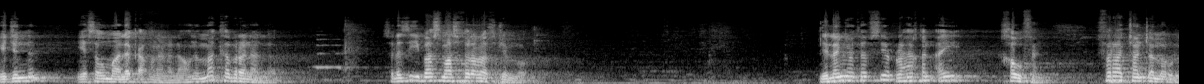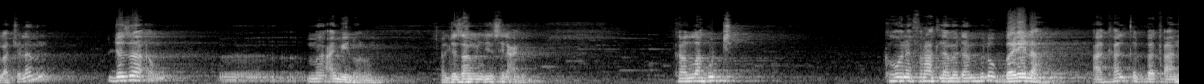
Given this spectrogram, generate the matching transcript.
የጅንም የሰውም አለቃ ሆነናል። አሁንማ ከብረናል አሉ ስለዚህ ባስ ማስፈራራት ጀመሩ። ሌላኛው ተፍሲር ረሃቅን አይ ኸውፈን ፍራቻን ጨመሩላቸው። ለምን? ጀዛኡ ማ ነው። አልጀዛ ምን ጅንስ ልዓሚል ከአላህ ውጭ ከሆነ ፍርሃት ለመዳን ብሎ በሌላ አካል ጥበቃን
